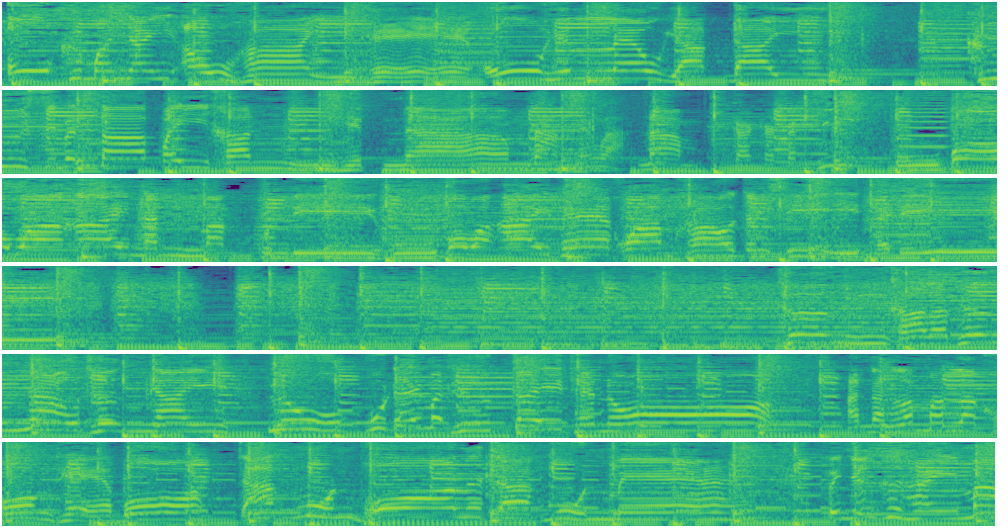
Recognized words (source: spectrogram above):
โอคือมาใหญ่เอาหายแท่โอเห็นแล้วอยากได้ คือสิเป็นตาไปคัน เห็ดน้ำน้ำยังล่ะน้ำกะกะกะทิหูบอว่าอายนั้นมักคนดี หูบอว่าอายแพ้ความข่าวจังสีแท้ดีเทิงขาละเทิงเงาเทิงใหญ่ลูกผู้ใดมาถือใจแท่นออันนั้นละมันละของแท่บอจากมูลพ่อหรือจากมูลแม่ เป็นหยังคือให้มา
